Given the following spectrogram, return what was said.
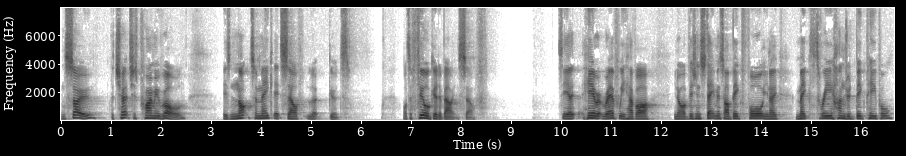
And so, the church's primary role is not to make itself look good or to feel good about itself. See, uh, here at Rev, we have our, you know, our vision statements, our big four, you know, make 300 big people,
